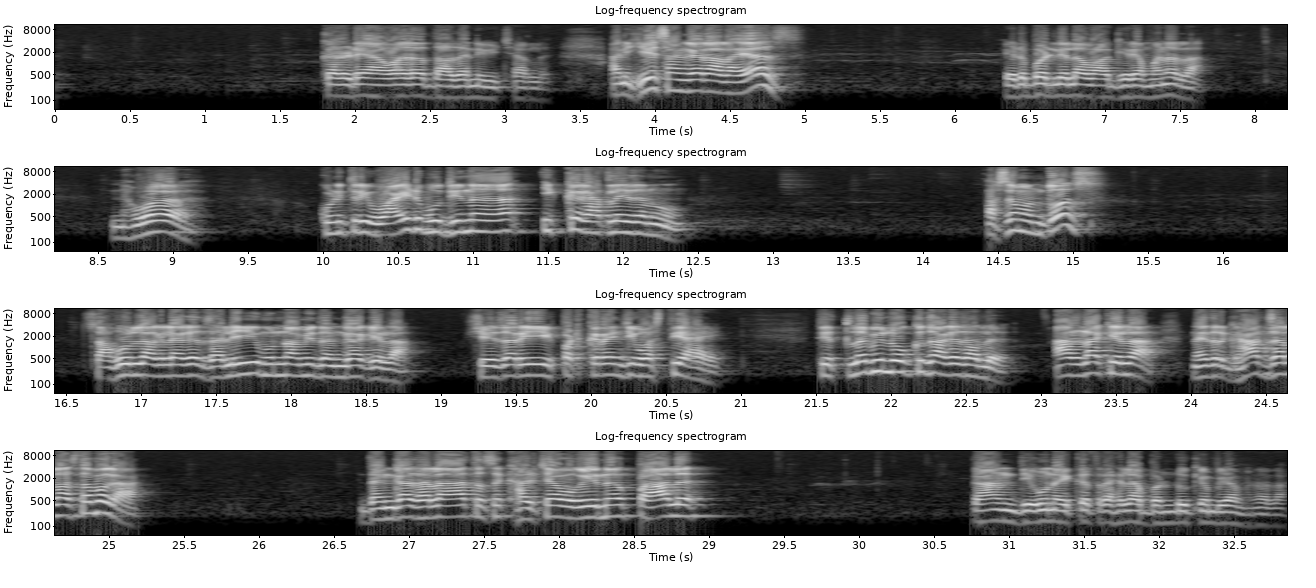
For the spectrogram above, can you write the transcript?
करड्या आवाजात दादाने विचारलं आणि हे सांगायला आलायस? एडबडलेला वाघेऱ्या म्हणाला नव कुणीतरी वाईट बुद्धीनं इक्क घातलंय जणू. असं म्हणतोस? चाहूल लागल्यागत झाली म्हणून आम्ही दंगा केला. शेजारी पटकऱ्यांची वस्ती आहे. तिथलं बी लोक जाग झालं. आरडा केला. नाहीतर घात झाला असता बघा. दंगा झाला तसं खालच्या वगळीनं पळालं कान देऊन ऐकत राहिला बंडू केंबिळा म्हणाला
